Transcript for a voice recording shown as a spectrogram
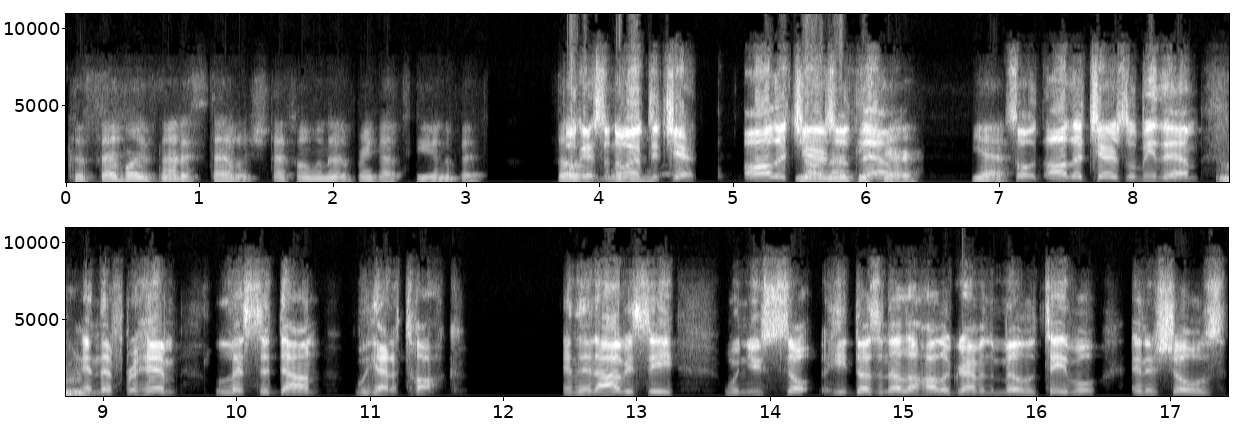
because Cyborg is not established. That's what I'm gonna bring up to you in a bit. So, okay, so no empty chair. All the chairs no are them. chair. Yeah. So all the chairs will be them, and then for him, let's sit down. We got to talk. And then obviously, when you so he does another hologram in the middle of the table, and it shows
